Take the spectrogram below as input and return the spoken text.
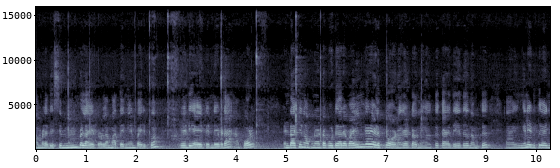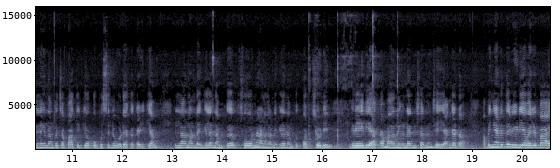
നമ്മുടെ സിമ്പിളായിട്ടുള്ള മത്തങ്ങയും പരിപ്പും റെഡി ആയിട്ടുണ്ട് ഇവിടെ. അപ്പോൾ ഉണ്ടാക്കി നോക്കണം കേട്ടോ കൂട്ടുകാരെ. ഭയങ്കര എളുപ്പമാണ് കേട്ടോ. നിങ്ങൾക്ക് ഇതേത് ഇത് ഇത് നമുക്ക് ഇങ്ങനെ എടുത്തു കഴിഞ്ഞിട്ടുണ്ടെങ്കിൽ നമുക്ക് ചപ്പാത്തിക്കോ കുബുസിന്റെ കൂടെയൊക്കെ കഴിക്കാം. ഇല്ലാന്നുണ്ടെങ്കിൽ നമുക്ക് ചോറിനാണെന്നുണ്ടെങ്കിൽ നമുക്ക് കുറച്ചുകൂടി ഗ്രേവി ആക്കാം. അത് നിങ്ങളുടെ അനുസരണം ചെയ്യാം കേട്ടോ. അപ്പം ഇനി അടുത്ത വീഡിയോ വരും. ബൈ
